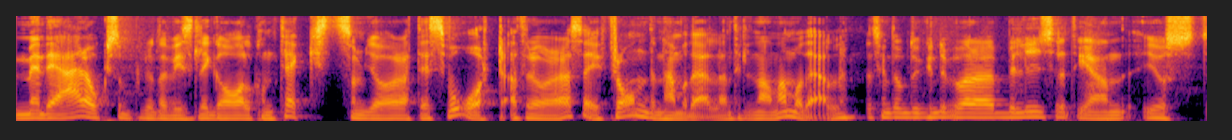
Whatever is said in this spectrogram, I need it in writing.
Men det är också på grund av viss legal kontext som gör att det är svårt att röra sig från den här modellen till en annan modell. Jag tänkte om du kunde bara belysa lite grann just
